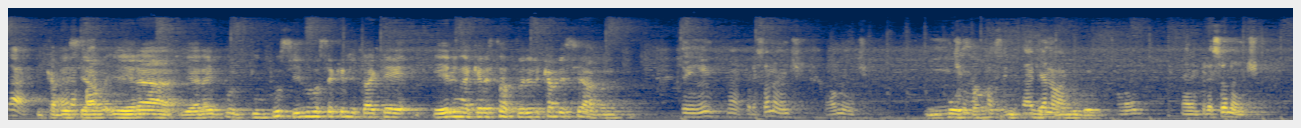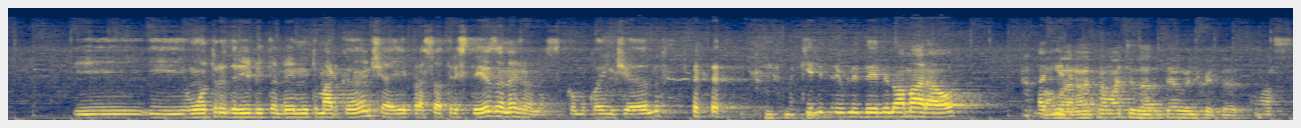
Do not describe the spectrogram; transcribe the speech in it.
Ah, e cabeceava, era... e era, e era impossível você acreditar que ele naquela estatura ele cabeceava, né? Sim, é impressionante, realmente. E tinha uma facilidade enorme. Então, é impressionante. E, e, um outro drible também muito marcante, aí para sua tristeza, né, Jonas? Como corintiano. Aquele drible dele no Amaral. O Amaral é traumatizado até hoje, coitado. Nossa.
